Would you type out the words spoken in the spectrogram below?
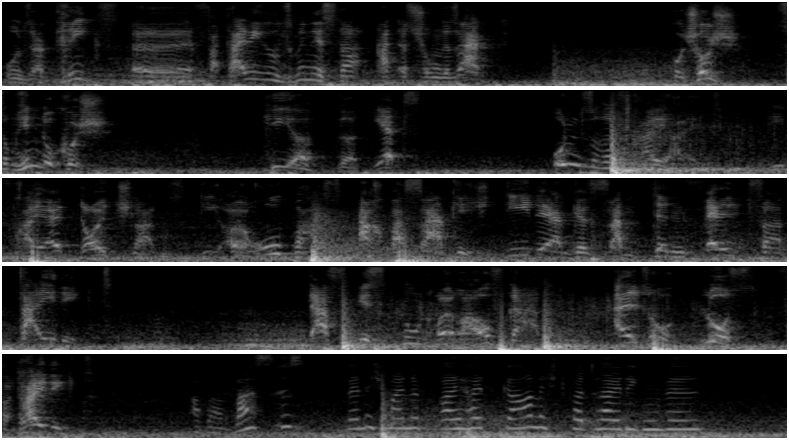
Unser Kriegsverteidigungsminister äh, hat es schon gesagt. Husch, husch, zum Hindukusch. Hier wird jetzt unsere Freiheit, die Freiheit Deutschlands, die Europas, ach was sag ich, die der gesamten Welt verteidigt. Das ist nun eure Aufgabe. Also, los, verteidigt! Aber was ist, wenn ich meine Freiheit gar nicht verteidigen will?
